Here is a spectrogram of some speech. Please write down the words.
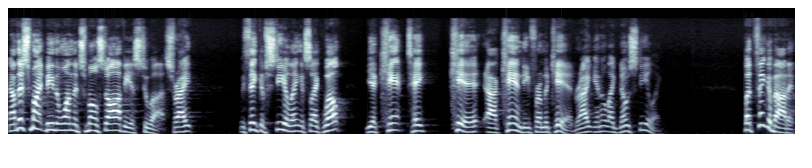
Now, this might be the one that's most obvious to us, right? We think of stealing, it's like, well, you can't take kid, uh, candy from a kid, right? You know, like no stealing. But think about it.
